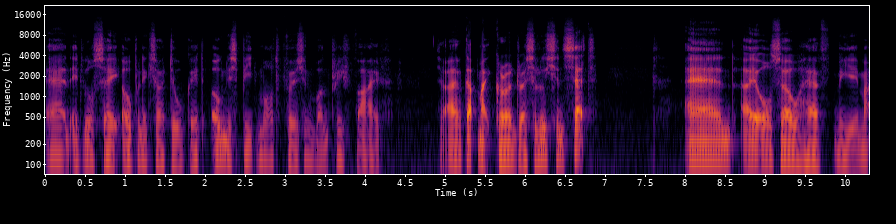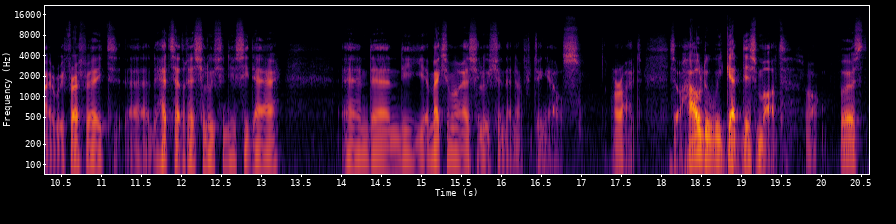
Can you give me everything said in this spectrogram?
and it will say OpenXR toolkit only speed mod version 135. So I've got my current resolution set, and I also have me my refresh rate, uh, the headset resolution you see there, and then the uh, maximum resolution and everything else. All right, so how do we get this mod? Well, first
